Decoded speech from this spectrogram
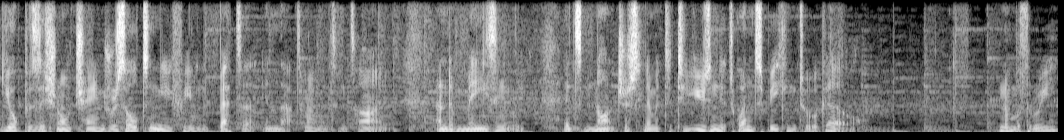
your positional change results in you feeling better in that moment in time, and amazingly, it's not just limited to using it when speaking to a girl. Number 3.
